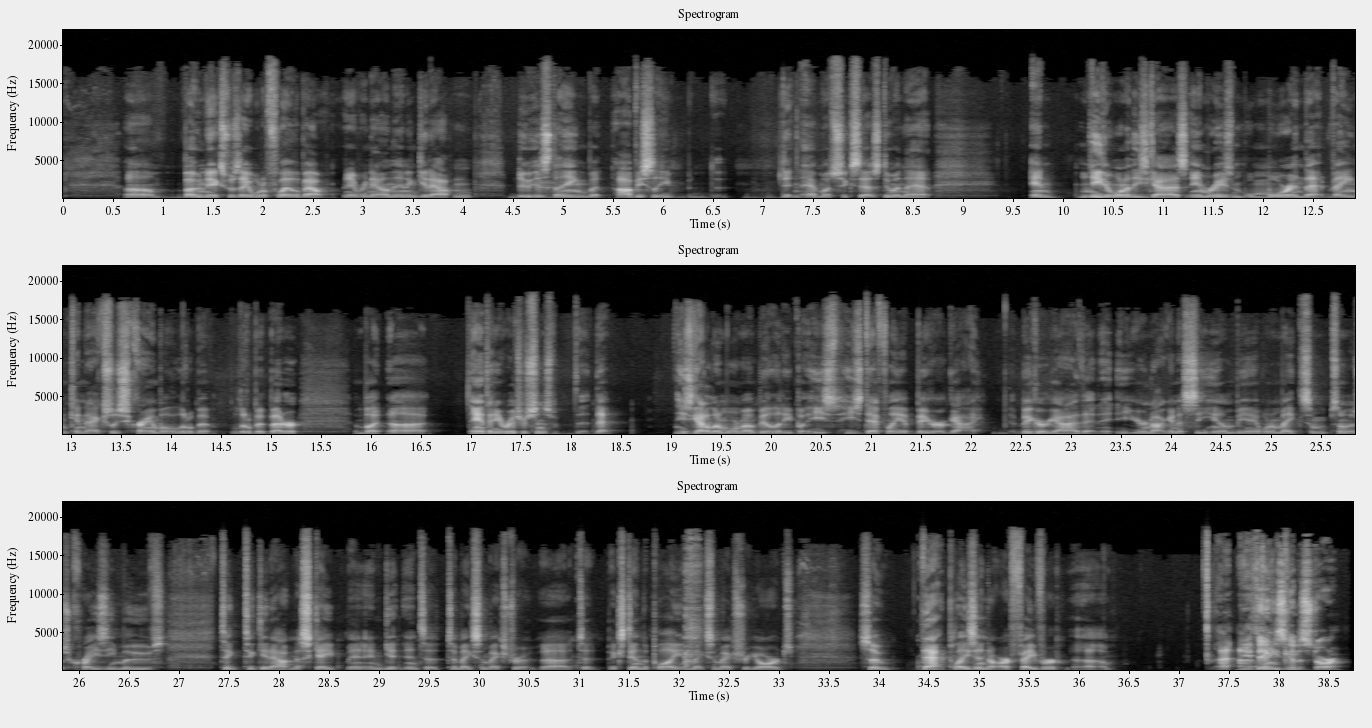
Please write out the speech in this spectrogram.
Um, Bo Nix was able to flail about every now and then and get out and do his mm-hmm. thing, but obviously didn't have much success doing that. And neither one of these guys, Emory is more in that vein, can actually scramble a little bit, a little bit better. But uh, Anthony Richardson's that he's got a little more mobility, but he's he's definitely a bigger guy, a bigger guy that you're not going to see him being able to make some some of those crazy moves to, to get out and escape and, and get into to make some extra uh, to extend the play and make some extra yards. So that plays into our favor. Um, I, Do you think, think he's going to start?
